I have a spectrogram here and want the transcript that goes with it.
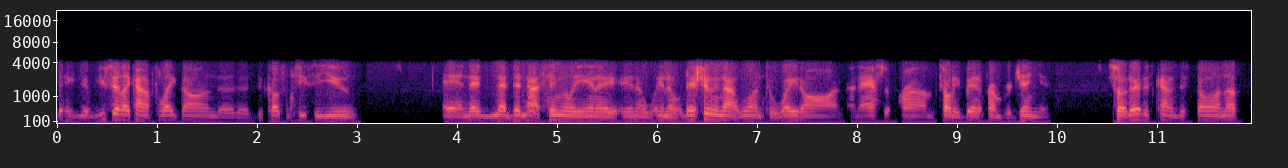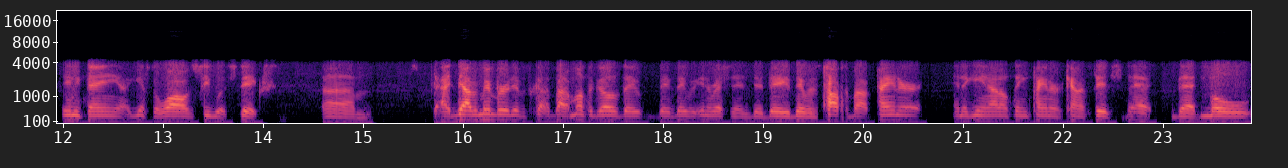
they UCLA kind of flaked on the, the, the coach from TCU and they they're not seemingly in a in a in a they're surely not one to wait on an answer from Tony Bennett from Virginia. So they're just kind of just throwing up anything against the wall to see what sticks. Um, I, I remember it was about a month ago they they, they were interested in they, there was talks about Painter, and again I don't think Painter kind of fits that that mold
